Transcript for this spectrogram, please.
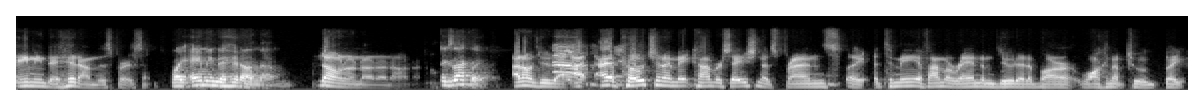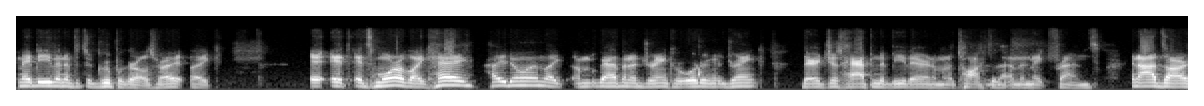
aiming to hit on this person? Like aiming to hit on them. No, no, no, no, no, no. Exactly. I don't do that. I, I approach and I make conversation as friends. Like to me, if I'm a random dude at a bar walking up to a, like maybe even if it's a group of girls, right? Like it, it it's more of like, hey, how you doing? Like I'm grabbing a drink or ordering a drink. They just happen to be there, and I'm gonna talk to them and make friends. And odds are,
